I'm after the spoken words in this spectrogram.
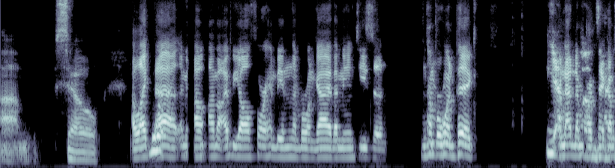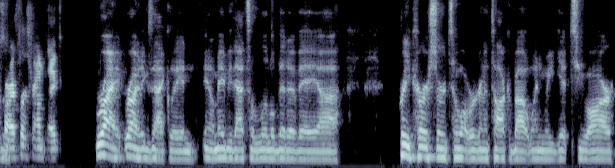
Um, so I like that. I mean, i I'd be all for him being the number one guy. That means he's a number one pick. Yeah, or not number one pick. I'm sorry, first round pick. Right, right, exactly. And you know, maybe that's a little bit of a uh, precursor to what we're going to talk about when we get to our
